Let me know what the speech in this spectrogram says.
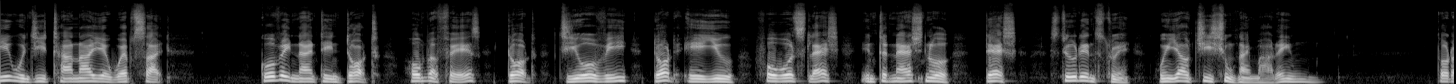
ရေးဝန်ကြီးဌာနရဲ့ website covid19.homeaffairs.gov.au forward slash international dash students တွင်ဝင်ရောက်ကြည့်ရှုနိုင်ပါတယ်။သောရ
